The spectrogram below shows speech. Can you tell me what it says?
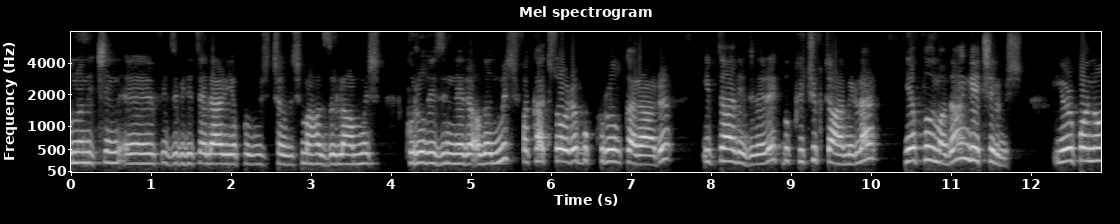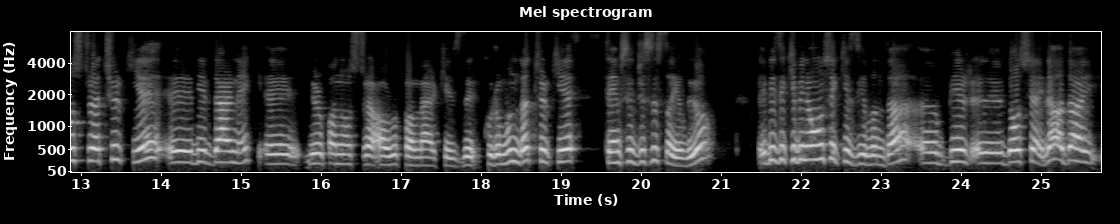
bunun için e, fizibiliteler yapılmış, çalışma hazırlanmış, kurul izinleri alınmış. Fakat sonra bu kurul kararı iptal edilerek bu küçük tamirler yapılmadan geçilmiş. Europa Nostra Türkiye e, bir dernek, e, Europa Nostra Avrupa Merkezli kurumun da Türkiye temsilcisi sayılıyor. E, biz 2018 yılında bir dosyayla aday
